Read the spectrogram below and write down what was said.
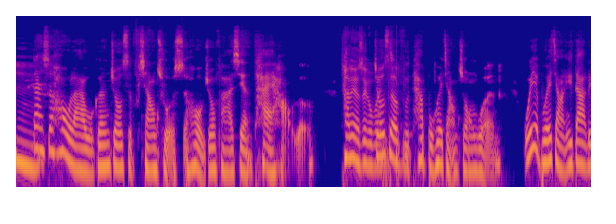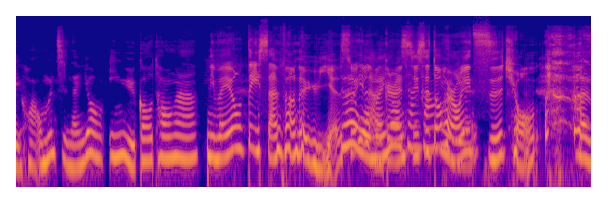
嗯，但是后来我跟 Joseph 相处的时候，我就发现太好了。他没有这个问题。Joseph 他不会讲中文。我也不会讲意大利话，我们只能用英语沟通啊。你们用第三方的语言，所以两个人其实都很容易词穷，很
